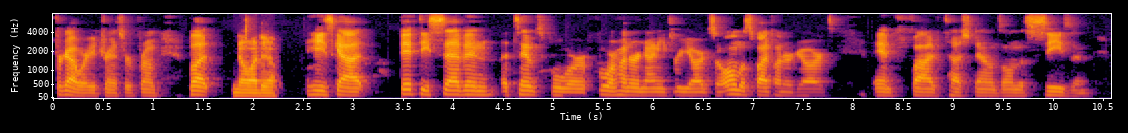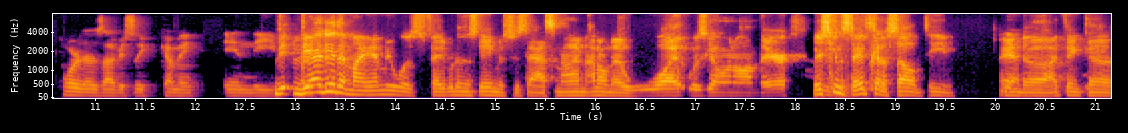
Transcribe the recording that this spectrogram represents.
Forgot where he transferred from, but No idea. he's got 57 attempts for 493 yards, so almost 500 yards, and five touchdowns on the season. Four of those obviously coming in the. The, the idea that Miami was favored in this game is just asinine. I don't know what was going on there. Michigan Mhm. State's got a solid team, and uh, I think uh,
